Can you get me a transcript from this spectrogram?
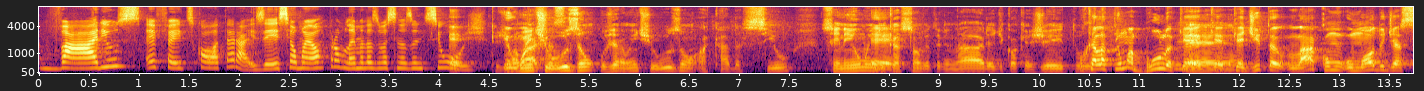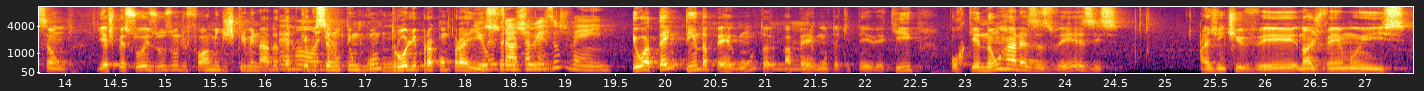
vários efeitos colaterais. Esse é o maior problema das vacinas anti-sil é, hoje. Que geralmente, assim- usam, geralmente usam a cada sil, sem nenhuma é. indicação veterinária, de qualquer jeito. Porque ela tem uma bula que é, é. Que, é, que é dita lá como o modo de ação. E as pessoas usam de forma indiscriminada, até porque você não tem um controle uhum. para comprar isso. E o prejuízo vem. Eu até entendo a pergunta, uhum. a pergunta que teve aqui, porque não raras as vezes a gente vê, nós vemos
